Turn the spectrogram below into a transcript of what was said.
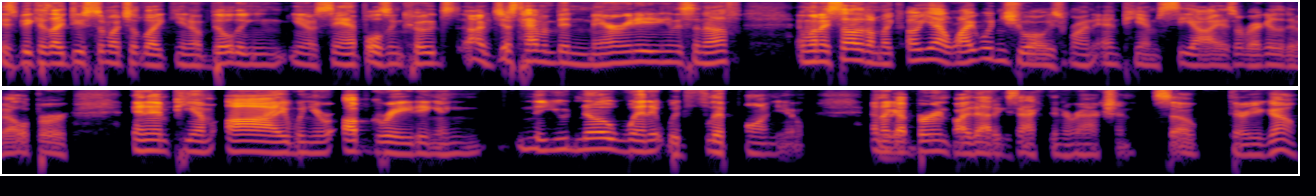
is because I do so much of like, you know, building, you know, samples and codes. I just haven't been marinating this enough. And when I saw that, I'm like, oh yeah, why wouldn't you always run npm CI as a regular developer and npm I when you're upgrading and you know when it would flip on you. And right. I got burned by that exact interaction. So there you go.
